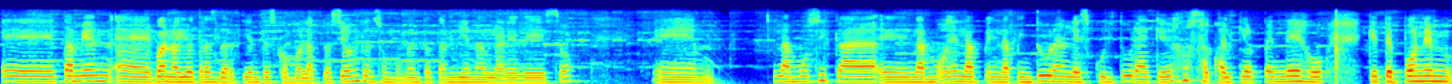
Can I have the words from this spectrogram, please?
Eh, también, eh, bueno, hay otras vertientes como la actuación, que en su momento también hablaré de eso. Em, la música, en la, en, la, en la, pintura, en la escultura, que vemos a cualquier pendejo que te pone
